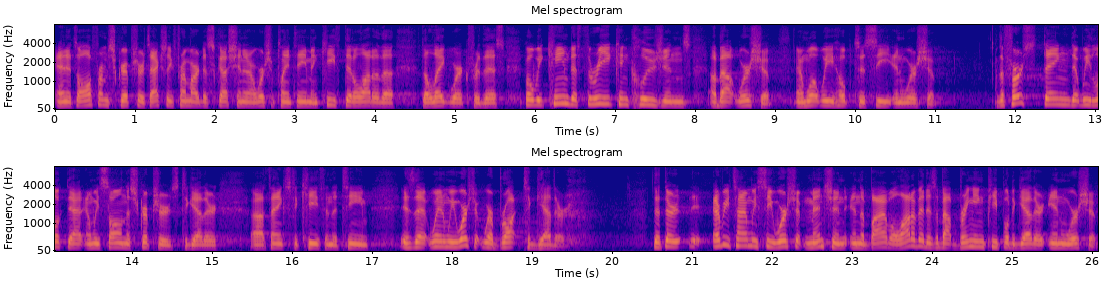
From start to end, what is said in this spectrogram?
and it's all from Scripture. It's actually from our discussion in our worship plan team, and Keith did a lot of the, the legwork for this. But we came to three conclusions about worship and what we hope to see in worship. The first thing that we looked at and we saw in the scriptures together uh, thanks to Keith and the team, is that when we worship, we're brought together. That there, every time we see worship mentioned in the Bible, a lot of it is about bringing people together in worship.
